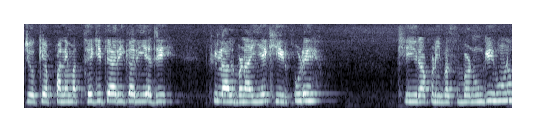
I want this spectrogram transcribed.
ਜੋ ਕਿ ਆਪਾਂ ਨੇ ਮੱਥੇ ਦੀ ਤਿਆਰੀ ਕਰੀ ਹੈ ਜੀ। ਫਿਲਹਾਲ ਬਣਾਈਏ ਖੀਰ ਪੂੜੇ। ਖੀਰ ਆਪਣੀ ਬਸ ਬਣੂਗੀ ਹੁਣ।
